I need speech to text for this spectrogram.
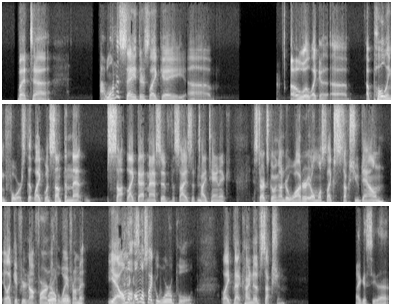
but uh, I want to say there's like a uh, oh like a, a a pulling force that like when something that like that massive the size of Mhm. Titanic starts going underwater it almost like sucks you down like if you're not far enough away from it yeah almost almost like a whirlpool like that kind of suction I can see that.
